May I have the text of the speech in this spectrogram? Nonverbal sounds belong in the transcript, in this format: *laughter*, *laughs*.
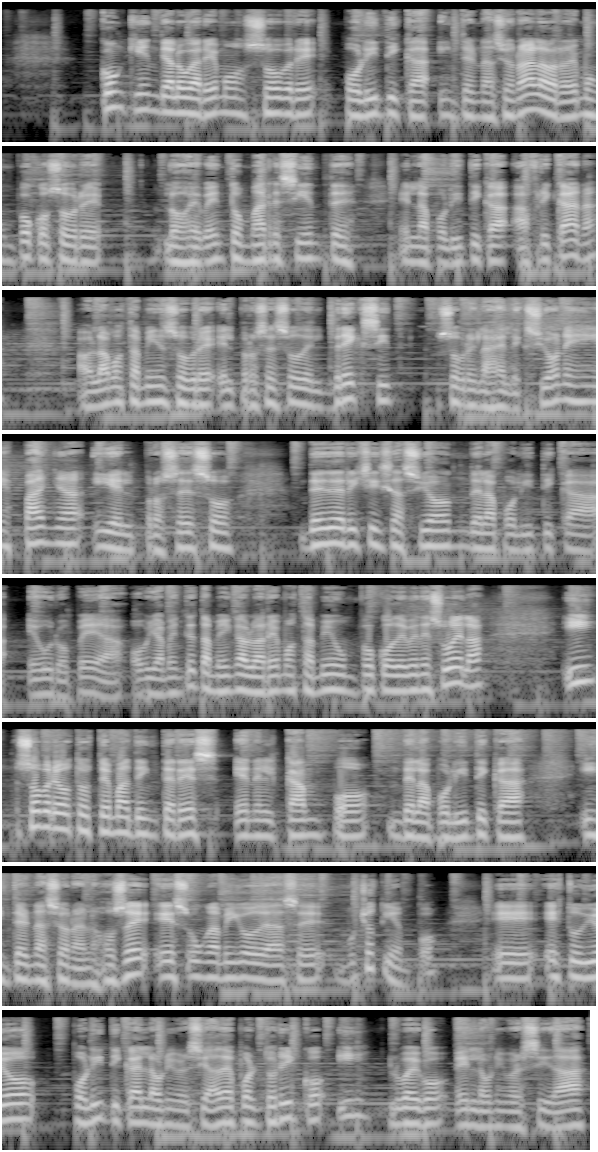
con quien dialogaremos sobre política internacional. Hablaremos un poco sobre los eventos más recientes en la política africana. Hablamos también sobre el proceso del Brexit, sobre las elecciones en España y el proceso de derechización de la política europea. Obviamente también hablaremos también un poco de Venezuela y sobre otros temas de interés en el campo de la política internacional. José es un amigo de hace mucho tiempo. Eh, estudió política en la Universidad de Puerto Rico y luego en la Universidad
